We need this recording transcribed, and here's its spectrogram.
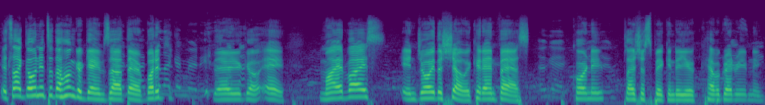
it's like going into the Hunger Games out there, I but feel it like I'm ready. there you go. Hey, my advice: enjoy the show. It could end fast. Okay. Courtney, pleasure speaking to you. Have a great evening.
